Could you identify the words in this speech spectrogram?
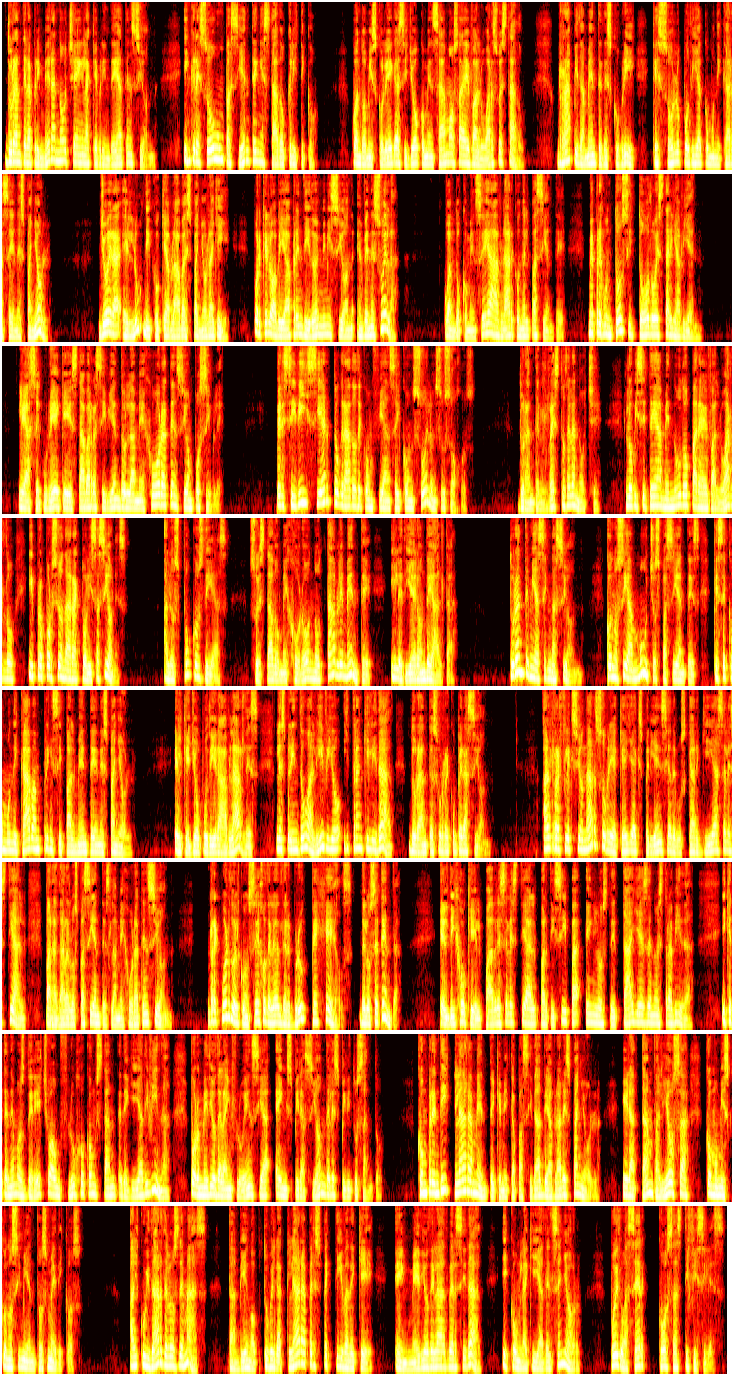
Durante la primera noche en la que brindé atención, ingresó un paciente en estado crítico. Cuando mis colegas y yo comenzamos a evaluar su estado, rápidamente descubrí que solo podía comunicarse en español. Yo era el único que hablaba español allí, porque lo había aprendido en mi misión en Venezuela. Cuando comencé a hablar con el paciente, me preguntó si todo estaría bien. Le aseguré que estaba recibiendo la mejor atención posible percibí cierto grado de confianza y consuelo en sus ojos. Durante el resto de la noche, lo visité a menudo para evaluarlo y proporcionar actualizaciones. A los pocos días, su estado mejoró notablemente y le dieron de alta. Durante mi asignación, conocí a muchos pacientes que se comunicaban principalmente en español. El que yo pudiera hablarles les brindó alivio y tranquilidad durante su recuperación. Al reflexionar sobre aquella experiencia de buscar guía celestial para dar a los pacientes la mejor atención, recuerdo el consejo del elder Brooke P. Hales de los 70. Él dijo que el Padre Celestial participa en los detalles de nuestra vida y que tenemos derecho a un flujo constante de guía divina por medio de la influencia e inspiración del Espíritu Santo. Comprendí claramente que mi capacidad de hablar español era tan valiosa como mis conocimientos médicos. Al cuidar de los demás, también obtuve la clara perspectiva de que, en medio de la adversidad y con la guía del Señor, puedo hacer cosas difíciles.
